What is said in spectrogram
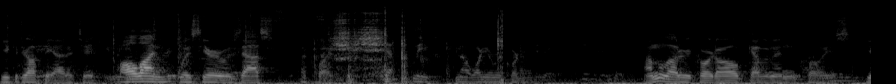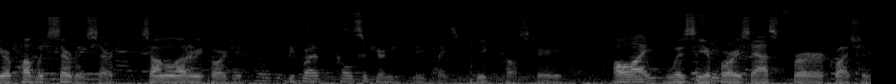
You could drop the attitude. All I was here was ask a question. Yeah, leave. Not while you're recording. I'm allowed to record all government employees. You're a public servant, sir, so I'm allowed to record you. Before I call security, leave, please. You can call security. All I was here for is ask for a question.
